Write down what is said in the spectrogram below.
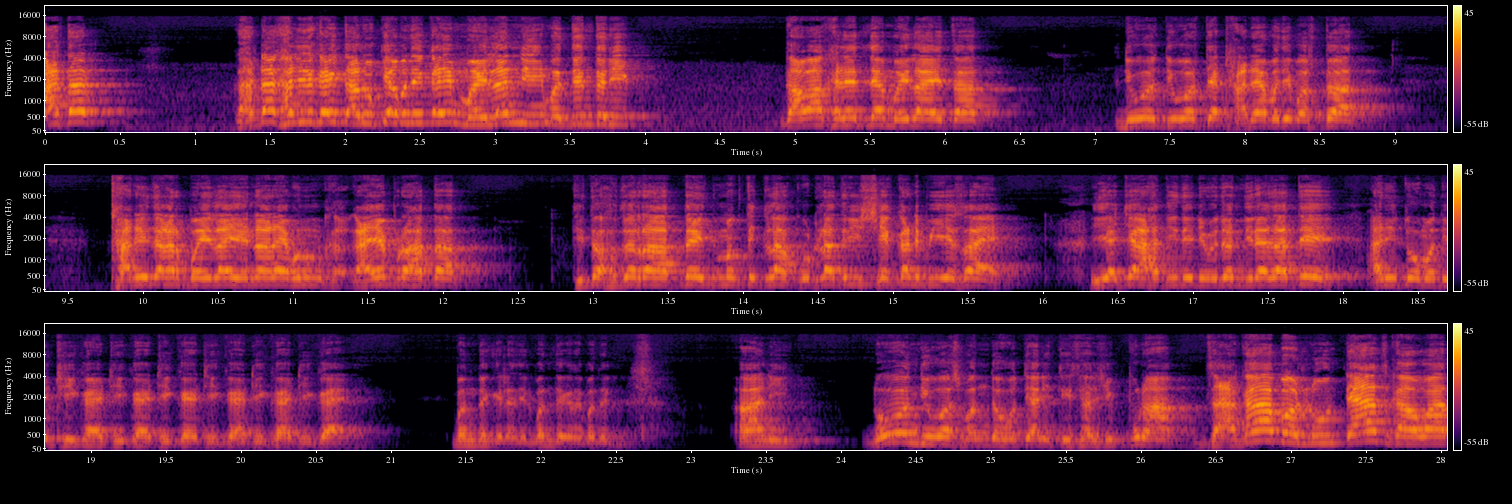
आता घाटाखालील काही तालुक्यामध्ये काही महिलांनी मध्यंतरी गावाखेड्यातल्या महिला येतात. दिवस दिवस त्या ठाण्यामध्ये बसतात. ठाणेदार महिला येणार आहे म्हणून गायब राहतात. तिथं हजर राहत नाहीत. मग तिथला कुठला तरी सेकंड पी एस आहे याच्या हाती ते निवेदन दिल्या जाते आणि तो मध्ये ठीक आहे ठीक आहे ठीक आहे ठीक आहे ठीक आहे ठीक आहे. बंद केलं जाईल बंद केलं बंद केलं. आणि दोन दिवस बंद होते आणि तिसऱ्या दिवशी पुन्हा जागा बदलून त्याच गावात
